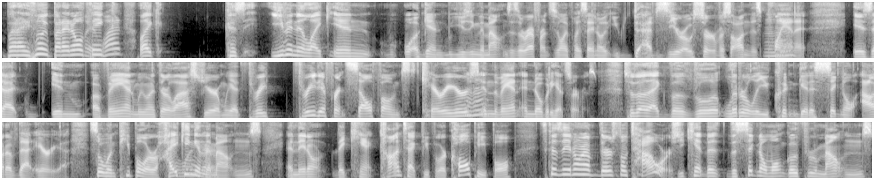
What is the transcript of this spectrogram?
but I think, but I don't Wait, think what? like because even in like in well, again using the mountains as a reference, the only place I know that you have zero service on Mm-hmm. this planet is that in a van we went there last year and we had three three different cell phone carriers Mm-hmm. in the van, and nobody had service. So they're like, the, literally, you couldn't get a signal out of that area. So when people are hiking in the mountains and they don't, they can't contact people or call people, it's because they don't have. There's no towers. You can't. The, the signal won't go through mountains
